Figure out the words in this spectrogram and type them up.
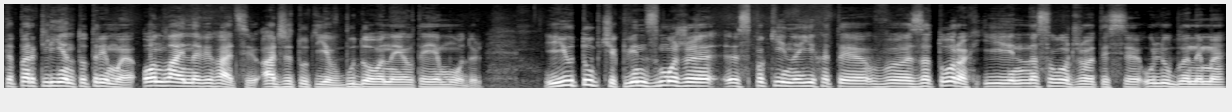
тепер клієнт отримує онлайн-навігацію, адже тут є вбудований LTE модуль. І ютубчик він зможе е, спокійно їхати в заторах і насолоджуватися улюбленими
